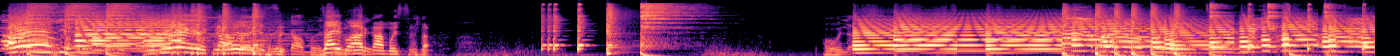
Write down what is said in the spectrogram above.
যাইবা আর কাম হইছে না। দিল Música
